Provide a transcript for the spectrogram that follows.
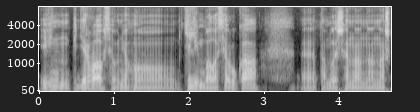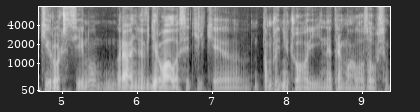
І він підірвався, в нього тілімбалася рука, е, там лише на, на, на шкірочці. Ну, реально відірвалася, тільки е, там же нічого її не тримало зовсім.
